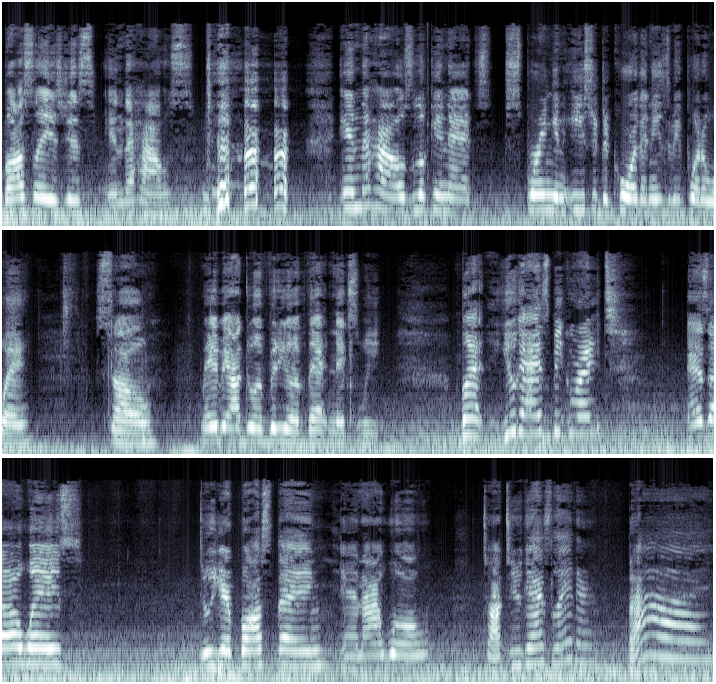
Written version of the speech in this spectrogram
Boss Lady is just in the house. in the house looking at spring and Easter decor that needs to be put away. So maybe I'll do a video of that next week. But you guys be great. As always, do your boss thing. And I will talk to you guys later. Bye.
